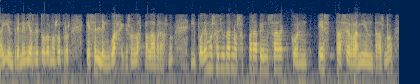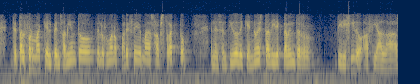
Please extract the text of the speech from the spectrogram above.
ahí entre medias de todos nosotros, que es el lenguaje, que son las palabras, ¿no? Y podemos ayudarnos para pensar con estas herramientas, ¿no? De tal forma que el pensamiento de los humanos parece más abstracto, en el sentido de que no está directamente dirigido hacia las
